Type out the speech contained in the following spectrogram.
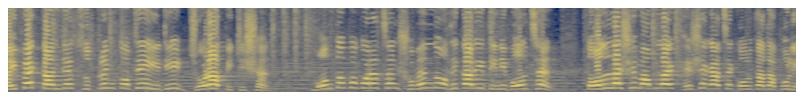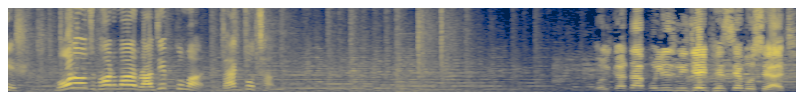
আইপ্যাক কাণ্ডে সুপ্রিম কোর্টে ইডির জোড়া পিটিশন। মন্তব্য করেছেন শুভেন্দু অধিকারী, তিনি বলছেন, তল্লাশি মামলায় ফেসে গেছে কলকাতা পুলিশ। মনোজ ভার্মা, রাজীব কুমার, ব্যাগ গোছান কলকাতা পুলিশ নিজেই ফেঁসে বসে আছে।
